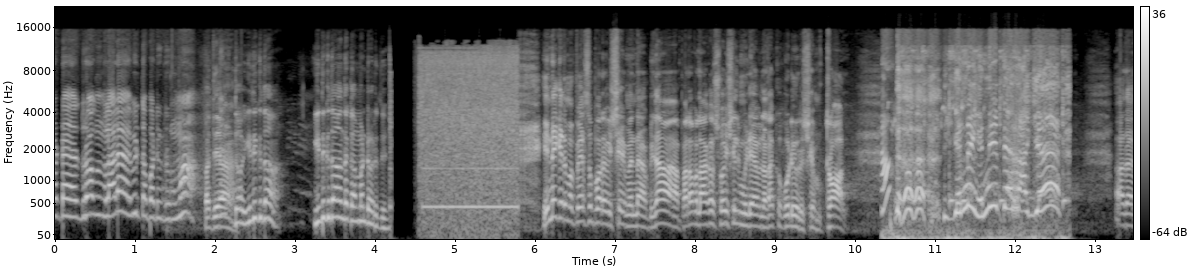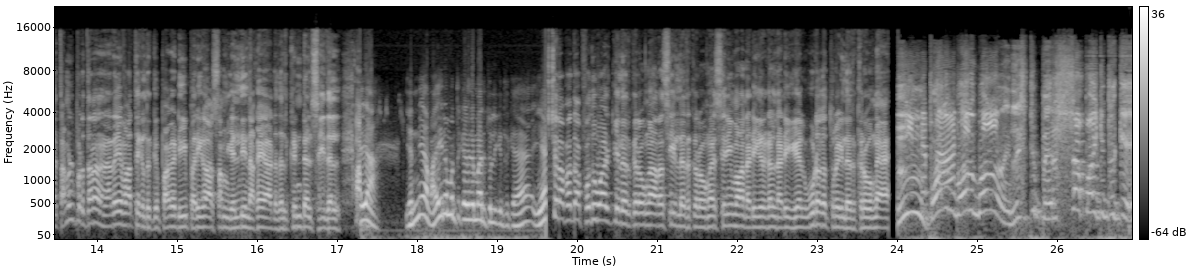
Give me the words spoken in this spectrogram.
பட்ட துரோகங்களால வீழ்த்தப்பட்டு இருக்குமா? பாத்தியா? இதுக்கு தான் இதுக்கு தான் அந்த கமெண்ட் வருது. இன்னைக்கு நம்ம பேச போற விஷயம் என்ன அப்படின்னா பரவலாக சோஷியல் மீடியாவில் நடக்கக்கூடிய ஒரு விஷயம் ட்ரால் என்ன என்னைய தேடுறாங்க? அத தமிழ் படத்தான நிறைய வார்த்தைகள் இருக்கு. பகடி பரிகாசம் எள்ளி நகையாடுதல் கிண்டல் செய்தல். ஐயா என்னைய வைரமுத்து கழுத மாதிரி சொல்லிக்கிட்டு இருக்க? ஆக்சுவலா பார்த்தா பொது வாழ்க்கையில இருக்கிறவங்க அரசியல் இருக்கிறவங்க சினிமா நடிகர்கள் நடிகைகள் ஊடகத்துறையில இருக்கிறவங்க. போதும் போதும் போதும். லிஸ்ட் பெருசா போய்கிட்டு இருக்கு.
